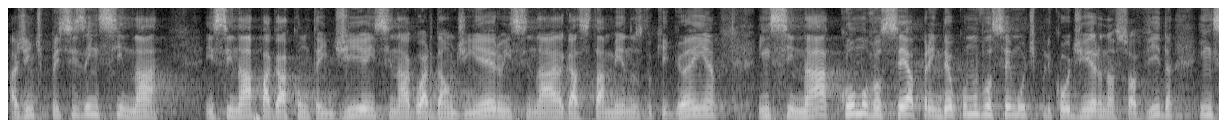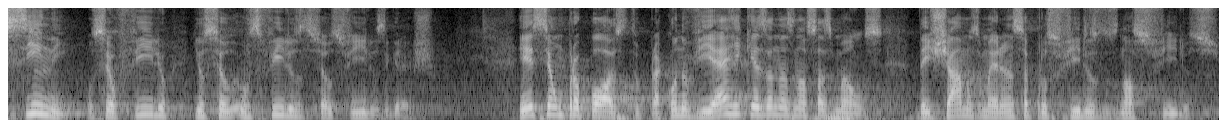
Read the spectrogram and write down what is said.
A gente precisa ensinar ensinar a pagar a conta em dia, ensinar a guardar um dinheiro, ensinar a gastar menos do que ganha, ensinar como você aprendeu, como você multiplicou o dinheiro na sua vida. Ensine o seu filho e os, seu, os filhos dos seus filhos, igreja. Esse é um propósito para quando vier riqueza nas nossas mãos, deixarmos uma herança para os filhos dos nossos filhos.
